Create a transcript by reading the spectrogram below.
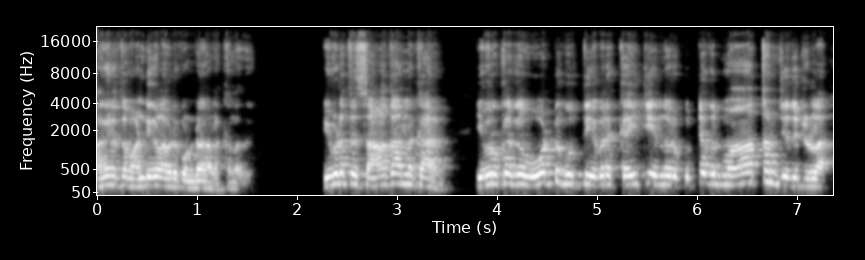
അങ്ങനത്തെ വണ്ടികൾ അവർ കൊണ്ടു നടക്കുന്നത്. ഇവിടുത്തെ സാധാരണക്കാരൻ ഇവർക്കൊക്കെ വോട്ട് കുത്തി ഇവരെ കയറ്റി എന്നൊരു കുറ്റം മാത്രം ചെയ്തിട്ടുള്ള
